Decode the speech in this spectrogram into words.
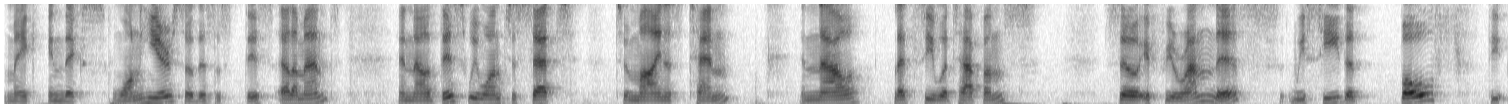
make index 1 here. So this is this element. And now this we want to set to minus 10. And now let's see what happens. So if we run this, we see that both the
